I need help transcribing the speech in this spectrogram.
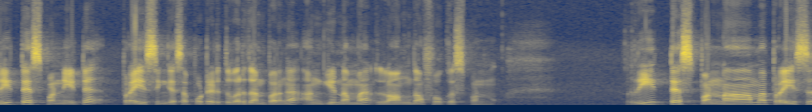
ரீடெஸ்ட் பண்ணிவிட்டு ப்ரைஸ் இங்கே சப்போர்ட் எடுத்து வருதான்னு பாருங்கள் அங்கேயும் நம்ம லாங் தான் ஃபோக்கஸ் பண்ணணும். ரீடெஸ்ட் பண்ணாமல் ப்ரைஸு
